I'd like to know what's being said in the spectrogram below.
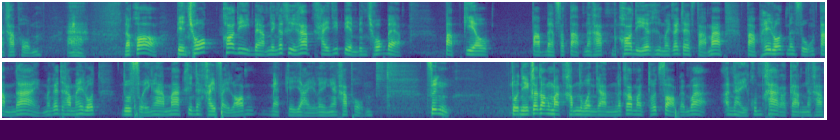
นะครับผมอ่าแล้วก็เปลี่ยนชคข้อดีอีกแบบหนึ่งก็คือถ้าใครที่เปลี่ยนเป็นชคแบบปรับเกียร์ปรับแบบสตับนะครับ ข้อดีก็คือมันก็จะสามารถปรับให้รถมันสูงต่ำได้ มันก็จะทำให้รถดูสวยงามมากขึ้นถ้าใครใฝ่ล้อมแม็กใหญ่ๆอะไรอย่างเงี้ยครับผม ซึ่ง ตัวนี้ก็ต้องมาคำนวณกัน แล้วก็มาทดสอบกันว่าอันไหนคุ้มค่ากับกันนะครับ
